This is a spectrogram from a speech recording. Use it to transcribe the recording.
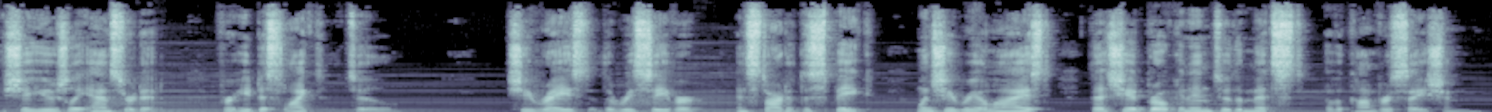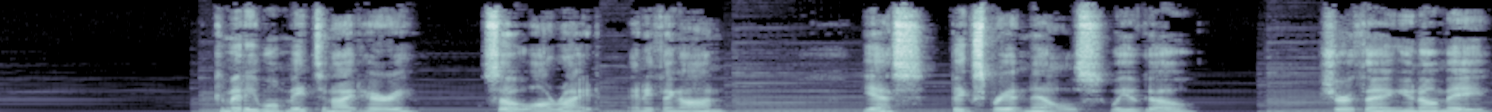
she usually answered it, for he disliked to. She raised the receiver and started to speak when she realized that she had broken into the midst of a conversation. "Committee won't meet tonight, Harry." "So? All right. Anything on?" "Yes. Big spree at Nell's. Will you go?" "Sure thing. You know me.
